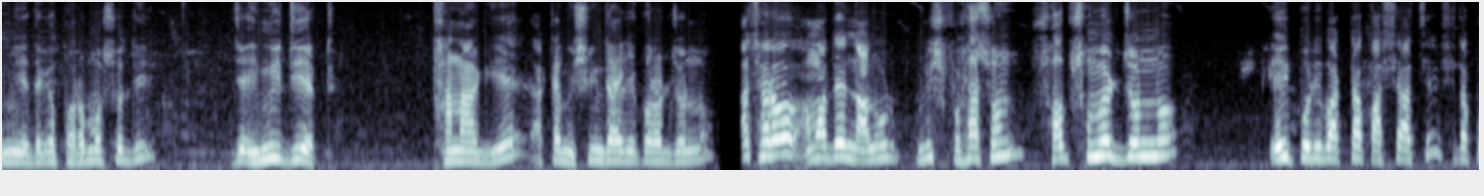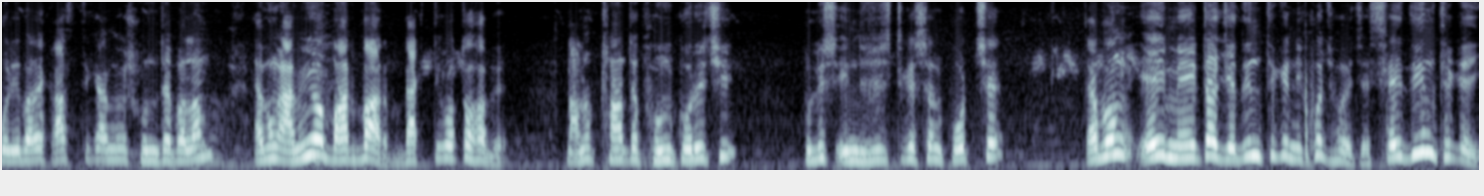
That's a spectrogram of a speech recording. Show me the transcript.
আমি এদেরকে পরামর্শ দিই যে ইমিডিয়েট থানা গিয়ে একটা মিসিং ডায়েরি করার জন্য। তাছাড়াও আমাদের নানুর পুলিশ প্রশাসন সব সময়ের জন্য এই পরিবারটা পাশে আছে, সেটা পরিবারের কাছ থেকে আমিও শুনতে পেলাম এবং আমিও বারবার ব্যক্তিগতভাবে নানুর থানাতে ফোন করেছি। পুলিশ ইনভেস্টিগেশন করছে। এবং এই মেয়েটা যেদিন থেকে নিখোঁজ হয়েছে, সেই দিন থেকেই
